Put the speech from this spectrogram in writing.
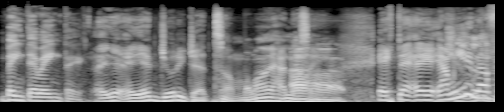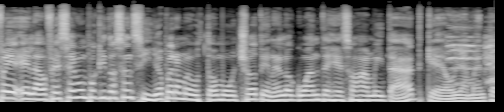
2020. ella, ella es Judy Jetson. Vamos a dejarlo Ajá. así. Este, eh, a mí el outfit, el se ve un poquito sencillo, pero me gustó mucho. Tiene los guantes esos a mitad, que obviamente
